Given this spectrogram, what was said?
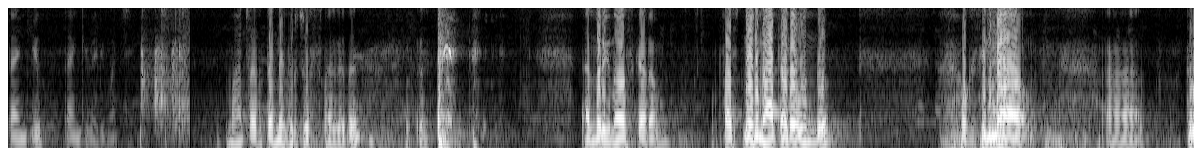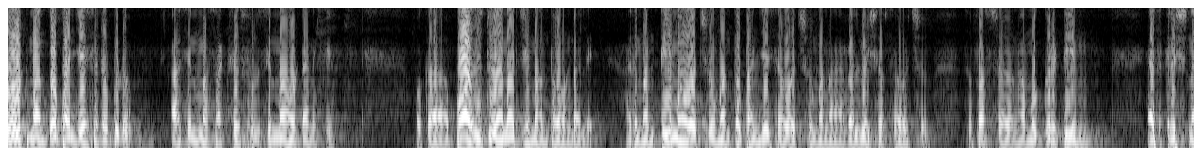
thank you thank you very much మాట్లాడతాను ఎదురు చూస్తున్నావు కదా? అందరికీ నమస్కారం. ఫస్ట్ నేను మాట్లాడే ముందు ఒక సినిమా త్రూఅవుట్ మనతో పనిచేసేటప్పుడు ఆ సినిమా సక్సెస్ఫుల్ సినిమా అవడానికి ఒక పాజిటివ్ ఎనర్జీ మనతో ఉండాలి. అది మన టీం అవ్వచ్చు మనతో పనిచేసి అవ్వచ్చు మన వెల్విషర్స్ అవ్వచ్చు. సో ఫస్ట్ నా ముగ్గురు టీం ఎస్ కృష్ణ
